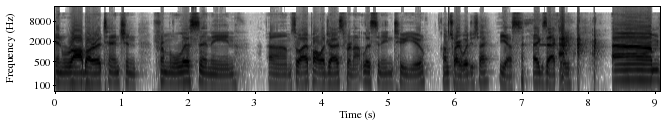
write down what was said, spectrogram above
and rob our attention from listening. Um, so I apologize for not listening to you. I'm sorry, what'd you say? Yes, exactly. um,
